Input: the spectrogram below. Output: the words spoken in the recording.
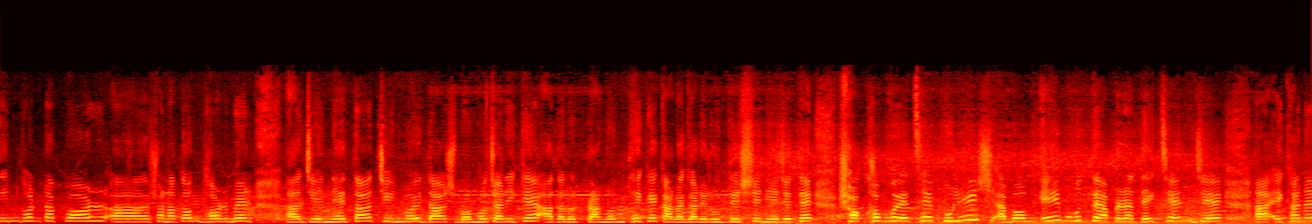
তিন ঘণ্টা পর সনাতন ধর্মের যে নেতা চিন্ময় দাস ব্রহ্মচারীকে আদালত প্রাঙ্গণ থেকে কারাগারের উদ্দেশ্যে নিয়ে যেতে সক্ষম হয়েছে পুলিশ এবং এই মুহূর্তে আপনারা দেখছেন যে এখানে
